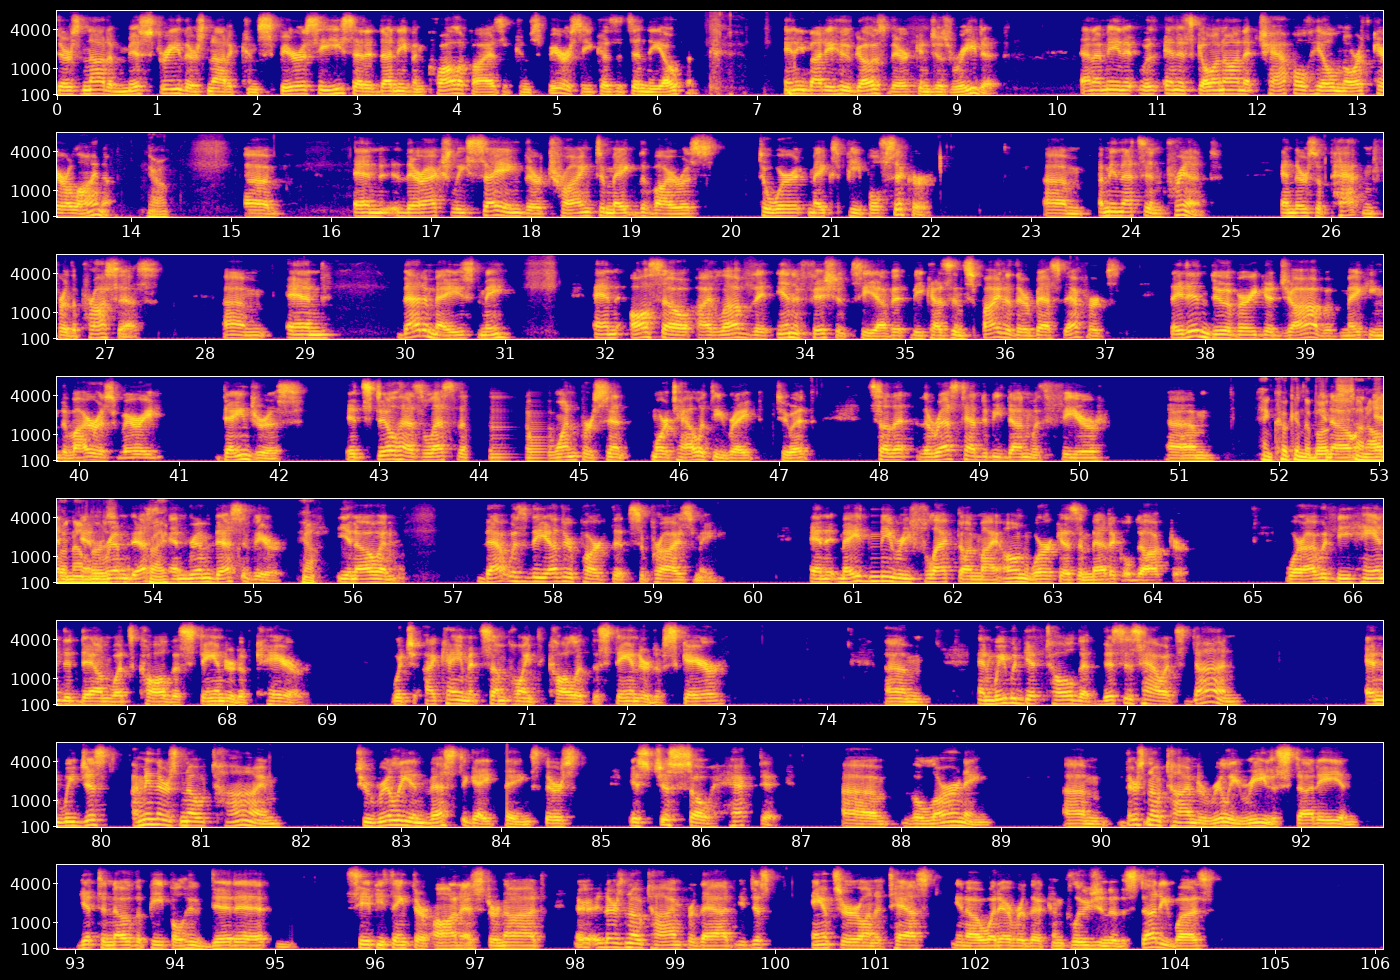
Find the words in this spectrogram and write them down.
there's not a mystery there's not a conspiracy he said it doesn't even qualify as a conspiracy because it's in the open anybody who goes there can just read it and i mean it was and it's going on at chapel hill north carolina Yeah. uh, and they're actually saying they're trying to make the virus to where it makes people sicker. Um, I mean, that's in print, and there's a patent for the process. Um, and that amazed me. And also, I love the inefficiency of it because, in spite of their best efforts, they didn't do a very good job of making the virus very dangerous. It still has less than a 1% mortality rate to it. So that the rest had to be done with fear. Um, And cooking the you books know, on all and, the numbers. and, remdes- right. and remdesivir. Yeah. You know, and that was the other part that surprised me. And it made me reflect on my own work as a medical doctor, where I would be handed down what's called the standard of care, which I came at some point to call it the standard of scare. Um, and we would get told that this is how it's done. And we just, I mean, there's no time to really investigate things. There's, it's just so hectic. Um, the learning, um, there's no time to really read a study and get to know the people who did it and see if you think they're honest or not. There, there's no time for that. You just answer on a test, you know, whatever the conclusion of the study was.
